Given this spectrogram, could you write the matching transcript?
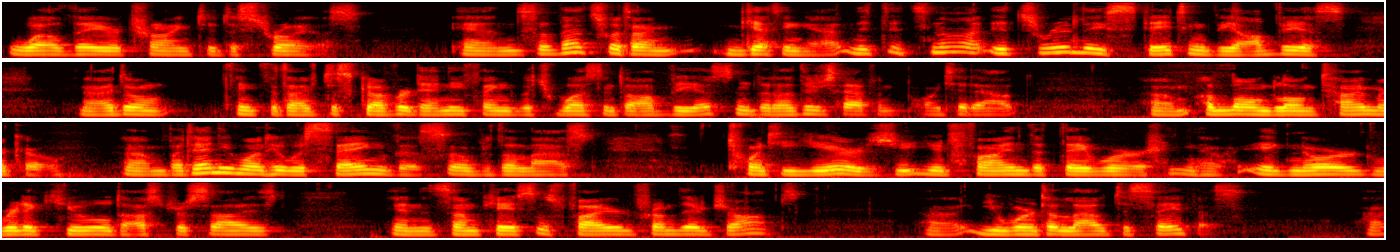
while they are trying to destroy us. And so that's what I'm getting at. It, it's not, it's really stating the obvious. I don't think that I've discovered anything which wasn't obvious and that others haven't pointed out um, a long, long time ago. Um, but anyone who was saying this over the last 20 years, you, you'd find that they were, you know, ignored, ridiculed, ostracized, and in some cases fired from their jobs. Uh, you weren't allowed to say this, uh,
